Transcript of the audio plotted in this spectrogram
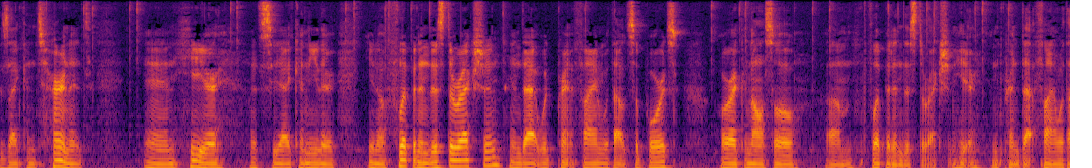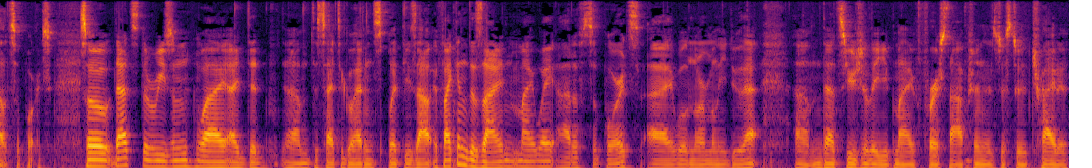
is I can turn it and here, let's see, I can either, you know, flip it in this direction and that would print fine without supports, or I can also um, flip it in this direction here and print that fine without supports. So that's the reason why I did um, decide to go ahead and split these out. If I can design my way out of supports, I will normally do that. Um, that's usually my first option is just to try to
